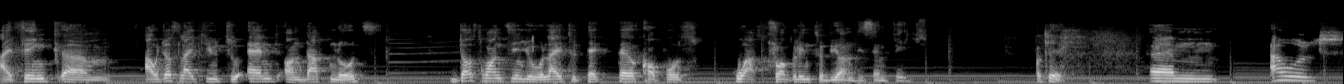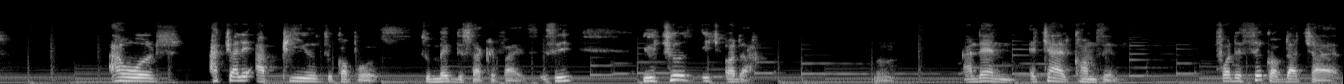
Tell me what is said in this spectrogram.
I think um, I would just like you to end on that note. Just one thing you would like to take, tell couples who are struggling to be on the same page. Okay. Um, I would, I would actually appeal to couples to make the sacrifice. You see, you choose each other, mm. and then a child comes in. For the sake of that child,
